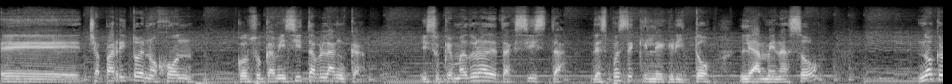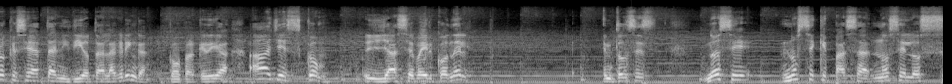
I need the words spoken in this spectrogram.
eh, chaparrito enojón, con su camisita blanca y su quemadura de taxista, después de que le gritó, le amenazó? No creo que sea tan idiota la gringa como para que diga, ah, yes, come, y ya se va a ir con él. Entonces, no sé, no sé qué pasa, no sé los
